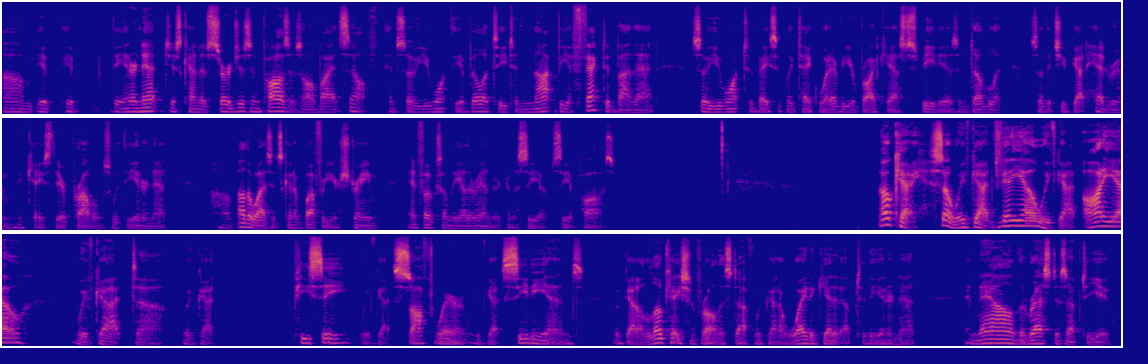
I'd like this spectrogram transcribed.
Um, it, it the internet just kind of surges and pauses all by itself. And so you want the ability to not be affected by that. So you want to basically take whatever your broadcast speed is and double it so that you've got headroom in case there are problems with the internet. Um, otherwise, it's going to buffer your stream, and folks on the other end are going to see a, see a pause. Okay, so we've got video, we've got audio, we've got uh, we've got PC, we've got software, we've got CDNs, we've got a location for all this stuff, we've got a way to get it up to the internet. And now the rest is up to you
